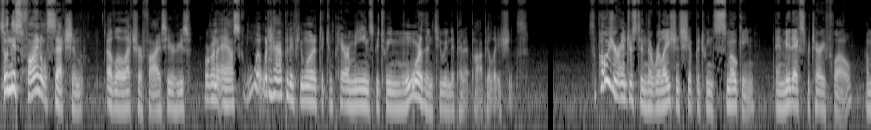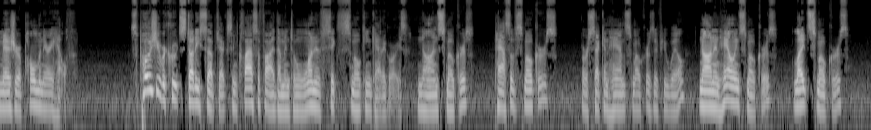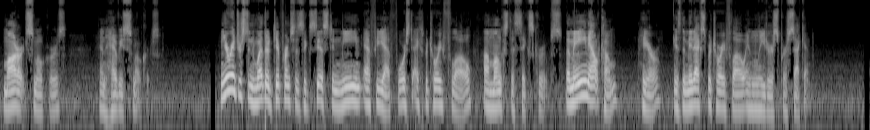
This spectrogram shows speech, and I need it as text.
So, in this final section of the Lecture 5 series, we're going to ask what would happen if you wanted to compare means between more than two independent populations? Suppose you're interested in the relationship between smoking and mid expiratory flow, a measure of pulmonary health. Suppose you recruit study subjects and classify them into one of six smoking categories non smokers, passive smokers, or secondhand smokers, if you will, non inhaling smokers, light smokers, moderate smokers, and heavy smokers. You're interested in whether differences exist in mean FEF, forced expiratory flow, amongst the six groups. The main outcome here is the mid expiratory flow in liters per second.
